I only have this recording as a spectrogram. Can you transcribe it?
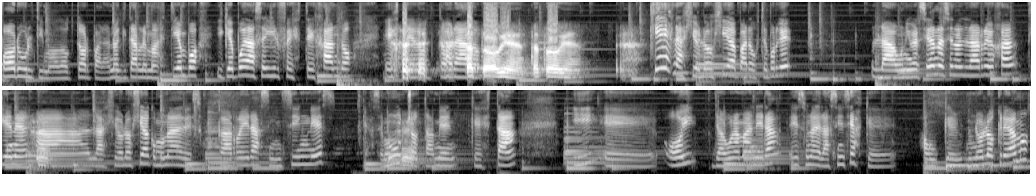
por último, doctor, para no quitarle más tiempo y que pueda seguir festejando este doctorado. está todo bien, está todo bien. ¿Qué es la geología para usted? Porque la Universidad Nacional de La Rioja tiene a la geología como una de sus carreras insignes, que hace mucho también que está, y eh, hoy de alguna manera es una de las ciencias que, aunque no lo creamos,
